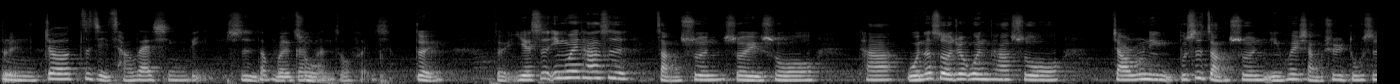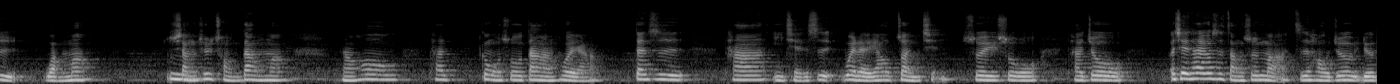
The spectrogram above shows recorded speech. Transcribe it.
对，就自己藏在心里，是都不会跟人做分享。对，对，也是因为他是长孙，所以说他，我那时候就问他说，假如你不是长孙，你会想去都市玩吗？想去闯荡吗？然后他跟我说，当然会啊，但是他以前是为了要赚钱，所以说他就，而且他又是长孙嘛，只好就留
